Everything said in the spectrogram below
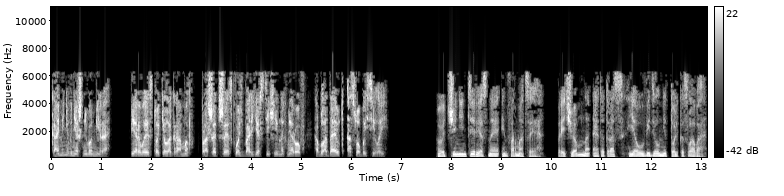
Камень внешнего мира. Первые 100 килограммов, прошедшие сквозь барьер стихийных миров, обладают особой силой. Очень интересная информация. Причем на этот раз я увидел не только слова.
